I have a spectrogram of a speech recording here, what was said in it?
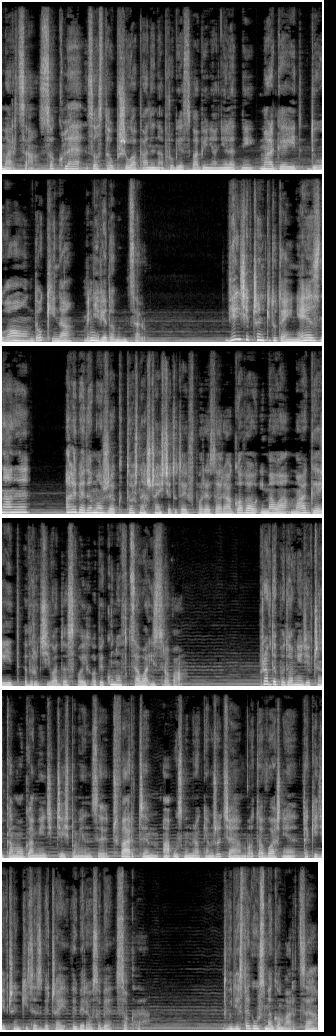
marca Sokle został przyłapany na próbie zwabienia nieletniej Marguerite Durand do kina w niewiadomym celu. Wiek dziewczynki tutaj nie jest znany, ale wiadomo, że ktoś na szczęście tutaj w porę zareagował i mała Marguerite wróciła do swoich opiekunów cała i zdrowa. Prawdopodobnie dziewczynka mogła mieć gdzieś pomiędzy czwartym a ósmym rokiem życia, bo to właśnie takie dziewczynki zazwyczaj wybierał sobie Sokle. 28 marca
